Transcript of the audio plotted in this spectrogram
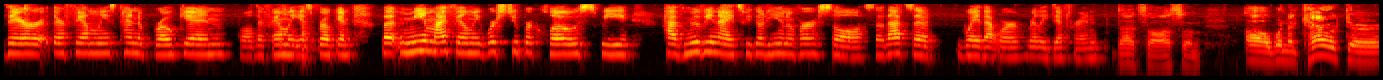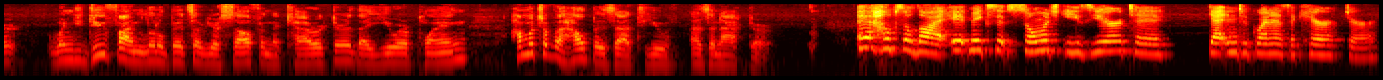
their their family is kind of broken. Well, their family is broken, but me and my family, we're super close. We have movie nights. We go to Universal, so that's a way that we're really different. That's awesome. Uh, when a character, when you do find little bits of yourself in the character that you are playing, how much of a help is that to you as an actor? It helps a lot. It makes it so much easier to get into Gwen as a character.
